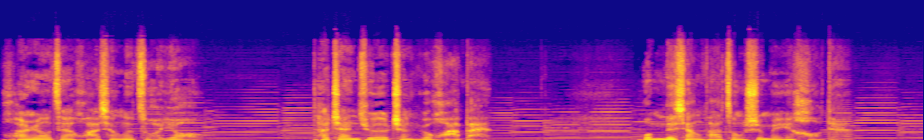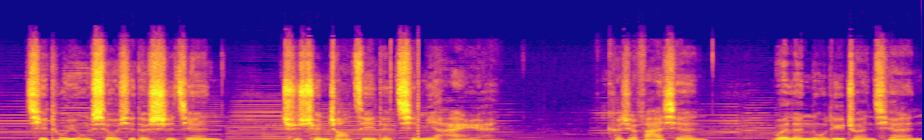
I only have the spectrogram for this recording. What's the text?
环绕在画像的左右，它占据了整个画板。我们的想法总是美好的，企图用休息的时间去寻找自己的亲密爱人，可是发现，为了努力赚钱，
